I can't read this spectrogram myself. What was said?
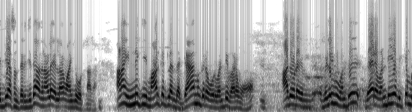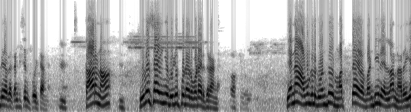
வித்தியாசம் தெரிஞ்சுது அதனால எல்லாரும் வாங்கி ஓட்டினாங்க ஆனால் இன்னைக்கு மார்க்கெட்டில் இந்த கேமுங்கிற ஒரு வண்டி வரவும். அதோட விளைவு வந்து வேற வண்டியே விற்க முடியாத கண்டிஷன் போயிட்டாங்க. காரணம். விவசாயிங்க விழிப்புணர்வோட இருக்கிறாங்க ஏன்னா அவங்களுக்கு வந்து மற்ற வண்டியில எல்லாம் நிறைய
